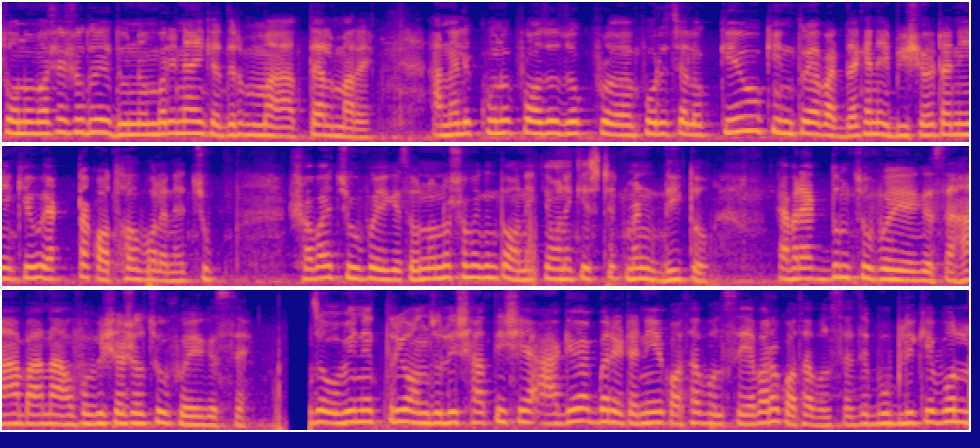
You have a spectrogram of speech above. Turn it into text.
সোনু মাসে শুধু এই দুই নম্বরই নায়িকাদের তেল মারে। আর নাহলে কোনো প্রযোজক পরিচালক কেউ কিন্তু এবার দেখেন এই বিষয়টা নিয়ে কেউ একটা কথাও বলে না, চুপ। সবাই চুপ হয়ে গেছে। অন্য অন্য সময় কিন্তু অনেকে অনেক স্টেটমেন্ট দিত। এবার একদম চুপ হয়ে গেছে। হ্যাঁ বা, না, অপবিশ্বাসও চুপ হয়ে গেছে। যে অভিনেত্রী অঞ্জলি সাথী, সে আগেও একবার এটা নিয়ে কথা বলছে, এবারও কথা বলছে। যে বুবলিকে বলল,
